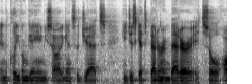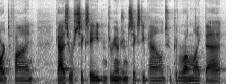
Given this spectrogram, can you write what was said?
in the Cleveland game, you saw it against the Jets. He just gets better and better. It's so hard to find guys who are 6'8 and 360 pounds who can run like that,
